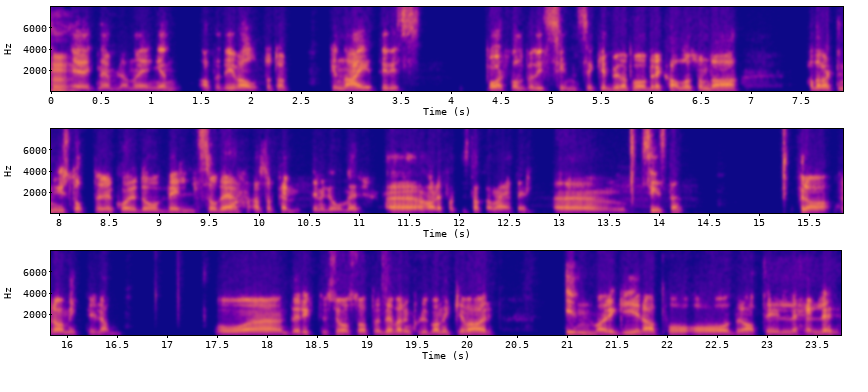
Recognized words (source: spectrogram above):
Hmm. Erik Nevland og gjengen, at de valgte å takke nei til på hvert fall på de sinnssyke buda på Brekalo, som da hadde vært ny stopperekord og vel så det. Altså 50 millioner uh, har de faktisk takka nei til, uh, sies det. Fra, fra Midtjylland. Og uh, det ryktes jo også at det var en klubb han ikke var innmari gira på å dra til heller.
